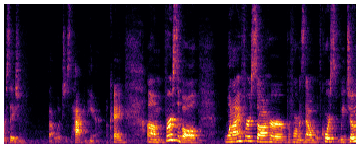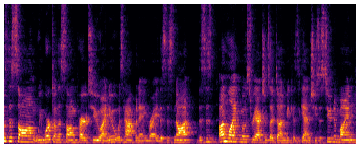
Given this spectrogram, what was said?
Conversation about what just happened here, okay? Um, first of all, when I first saw her performance, now of course we chose this song, we worked on this song prior to, I knew it was happening, right? This is not, this is unlike most reactions I've done because again, she's a student of mine,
